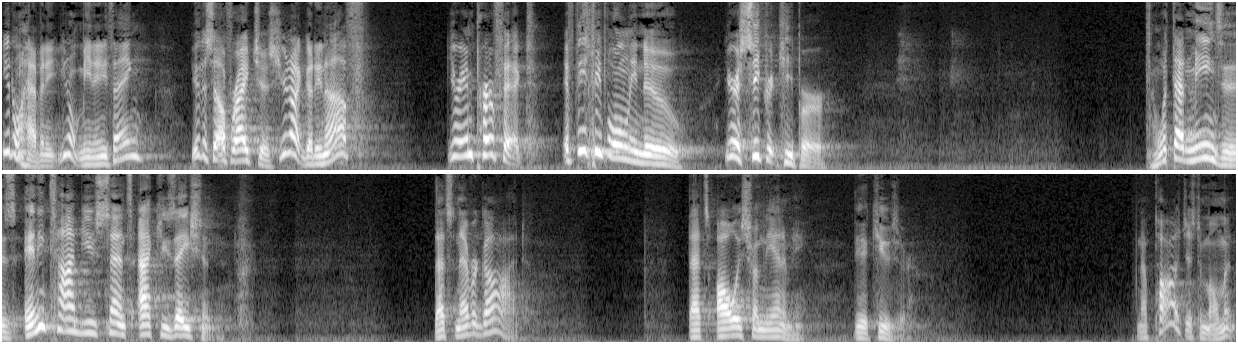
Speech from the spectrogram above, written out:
You don't have any, you don't mean anything. You're the self righteous. You're not good enough. You're imperfect. If these people only knew, you're a secret keeper. And what that means is anytime you sense accusation, that's never God. That's always from the enemy, the accuser. Now, pause just a moment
